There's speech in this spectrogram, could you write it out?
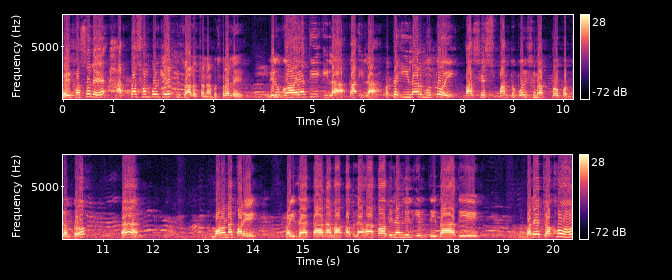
এই ফসলে হাত্তা সম্পর্কে কিছু আলোচনা, বুঝতে পারলে? লিল গয়াতি ইলা, কা ইলা। অর্থাৎ ইলার মতোই তার শেষ প্রান্ত পরিসীমাপ্ত পর্যন্ত হ্যাঁ বর্ণনা করে। ফাইজা কানামা কবলাহা কবিলান লিল ইমতিদাদি। বলে যখন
